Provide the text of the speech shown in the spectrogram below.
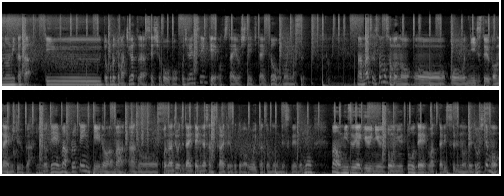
飲み方っていうところと間違った摂取方法こちらについてお伝えをしていきたいと思います。まあ、まずそもそものこうニーズというかお悩みというかいいので、まあ、プロテインっていうのは、まあ、あの粉状で大体皆さん使われていることが多いかと思うんですけれども、まあ、お水や牛乳豆乳等で割ったりするのでどうしても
